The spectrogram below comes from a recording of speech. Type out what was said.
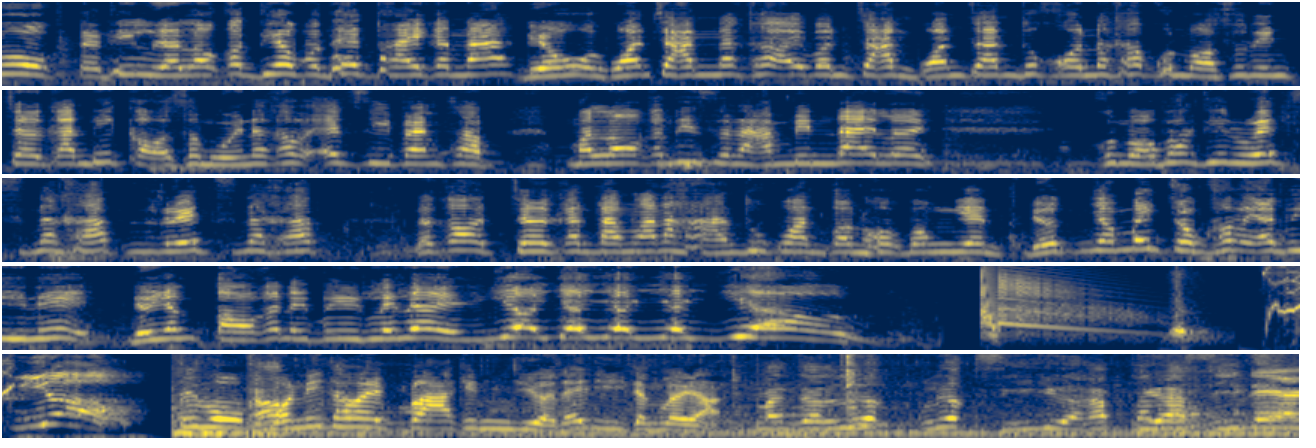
ลูกๆ แต่ที่เหลือเราก็เที่ยวประเทศไทยกันนะ เดี๋ยววันจันทร์นะครับไอ้วันจันทร์วันจันทร์ทุกคนนะครับ คุณหมอสุรินเจอกันที่เกาะสมุยนะครับ FC แฟนคลับ มารอกันที่สนามบินได้เลย คุณหมอพักที่เรสนะครับเรสนะครับ แล้วก็เจอกันตามร้านอาหารทุกวันตอน6โมงเย็นเดี๋ยวยังไม่จบเข้าไปไอพีนี้ เดี๋ยวยังต่อกันในปีเรื่อยๆเยอะเยอะ เยอะเยอะเยอะเยอะพี่บูมวันนี้ทำไมปลากินเหยื่อได้ดีจังเลยอะ มันจะเลือกเลือกสีเหยื่อครับ เหยื่อสีแดง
